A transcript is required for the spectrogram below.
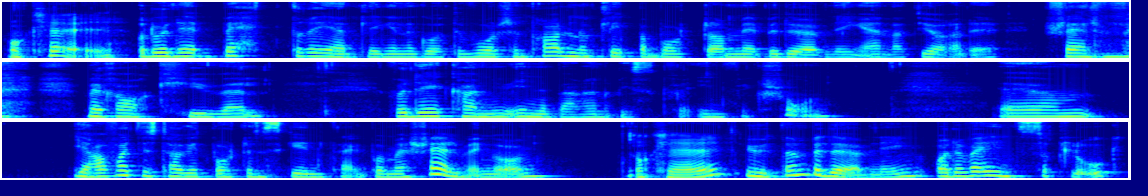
Okej. Och då är det bättre egentligen att gå till vårdcentralen och klippa bort dem med bedövning än att göra det själv med, med rakhyvel. För det kan ju innebära en risk för infektion. Ehm, jag har faktiskt tagit bort en skin tag på mig själv en gång Okej. utan bedövning och det var inte så klokt.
